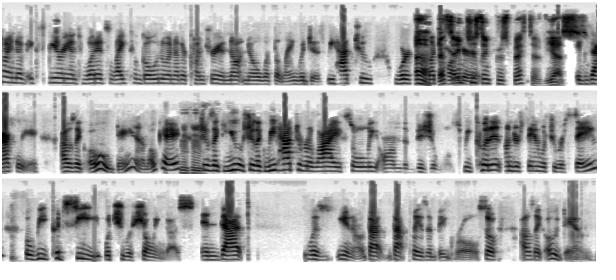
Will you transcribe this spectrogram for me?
kind of experience what it's like to go to another country and not know what the language is. We had to work Ah, much that's harder. an interesting perspective. Yes. Exactly. I was like, oh, damn, okay. Mhm. She was like, you, she was like, we had to rely solely on the visuals. We couldn't understand what you were saying, but we could see what you were showing us. And that was, you know, that, that plays a big role. So I was like, oh, damn,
